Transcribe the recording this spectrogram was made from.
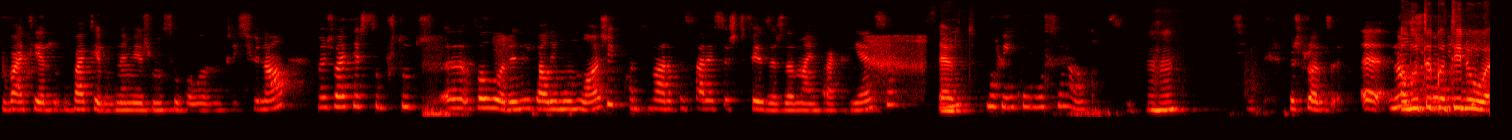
que vai ter, vai ter na mesma o seu valor nutricional, mas vai ter sobretudo ah, valor a nível imunológico, continuar a passar essas defesas da mãe para a criança Certo. e no vínculo emocional. Sim, Uhum. sim. Mas pronto, A não luta respondi- continua.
